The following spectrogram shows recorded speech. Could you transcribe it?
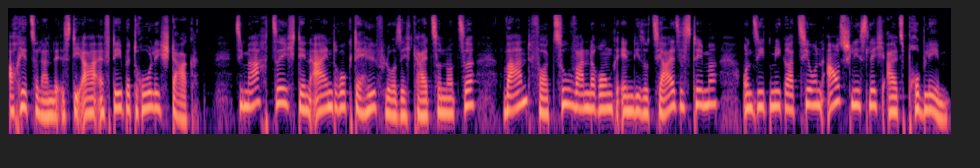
Auch hierzulande ist die AfD bedrohlich stark. Sie macht sich den Eindruck der Hilflosigkeit zunutze, warnt vor Zuwanderung in die Sozialsysteme und sieht Migration ausschließlich als Problem.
